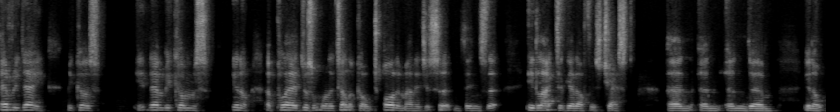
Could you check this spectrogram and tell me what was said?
every day because it then becomes, you know, a player doesn't want to tell a coach or the manager certain things that he'd like to get off his chest and, and, and um, you know,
